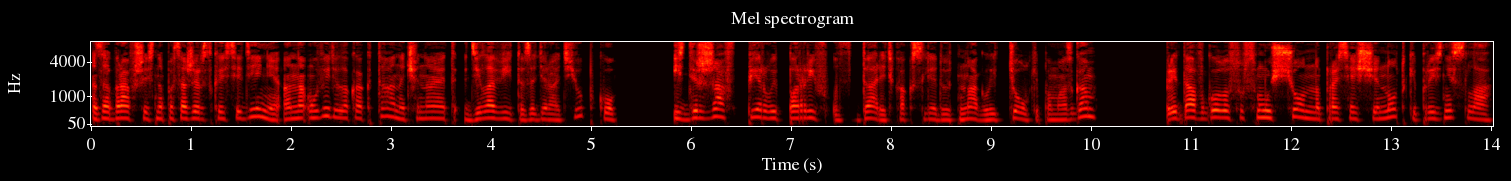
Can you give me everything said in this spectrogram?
Забравшись на пассажирское сиденье, она увидела, как та начинает деловито задирать юбку и, сдержав первый порыв вдарить как следует наглой тёлке по мозгам, придав голосу смущенно просящие нотки, произнесла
